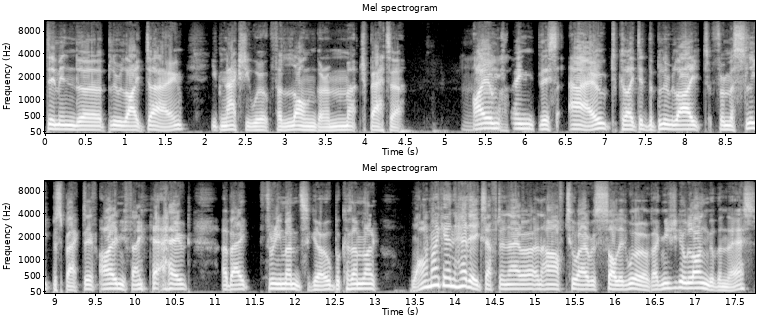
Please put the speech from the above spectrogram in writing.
dimming the blue light down, you can actually work for longer and much better. Mm-hmm. I only found this out because I did the blue light from a sleep perspective. I only found that out about three months ago because I'm like, why am I getting headaches after an hour and a half, two hours solid work? I can usually go longer than this.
